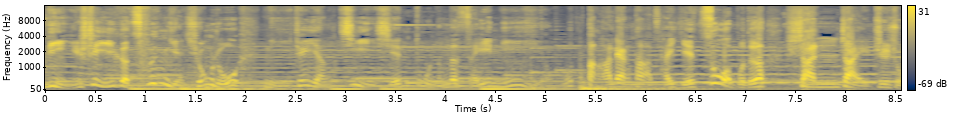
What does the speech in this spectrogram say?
你是一个村野穷儒，你这样嫉贤妒能的贼，你也无大量大财，也做不得山寨之主。”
